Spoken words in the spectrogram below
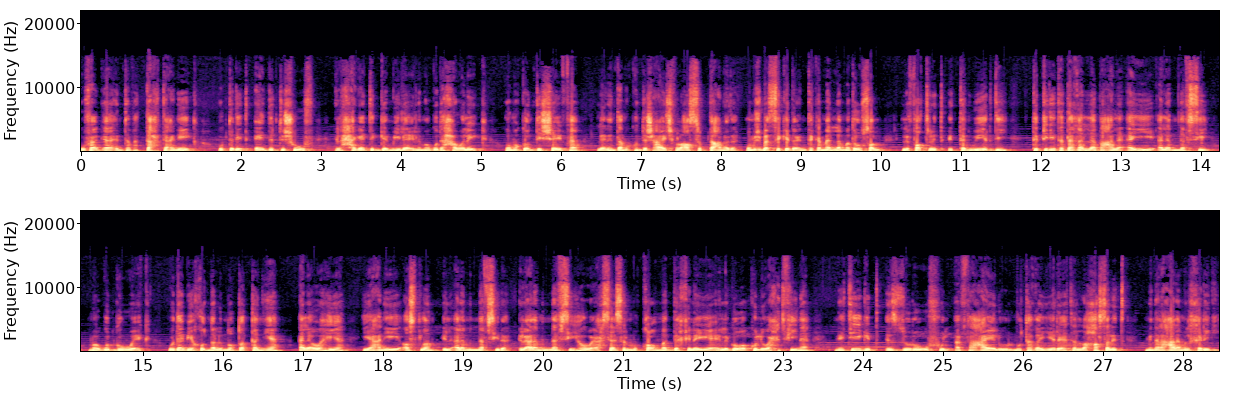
وفجأة أنت فتحت عينيك وابتديت قادر تشوف الحاجات الجميلة اللي موجودة حواليك وما كنتش شايفها لأن أنت ما كنتش عايش في العصر بتاعنا ده ومش بس كده أنت كمان لما توصل لفترة التنوير دي تبتدي تتغلب على أي ألم نفسي موجود جواك وده بياخدنا للنقطة التانية ألا وهي يعني إيه أصلا الألم النفسي ده؟ الألم النفسي هو إحساس المقاومة الداخلية اللي جوه كل واحد فينا نتيجة الظروف والأفعال والمتغيرات اللي حصلت من العالم الخارجي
